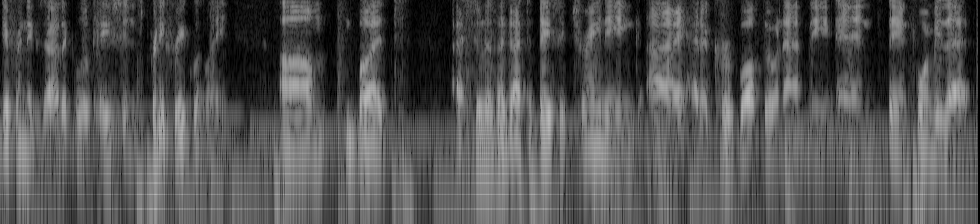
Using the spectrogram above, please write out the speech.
different exotic locations pretty frequently. Um, but as soon as I got to basic training, I had a curveball thrown at me, and they informed me that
